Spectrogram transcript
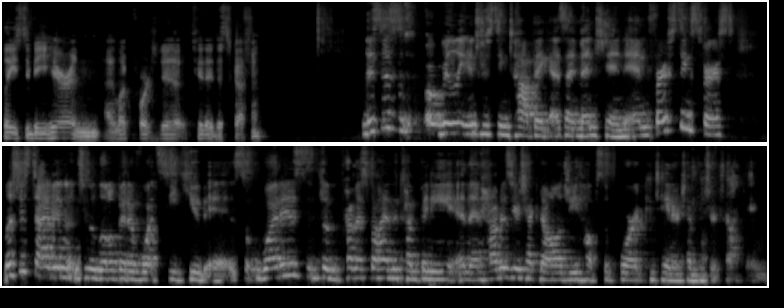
pleased to be here and I look forward to, to the discussion. This is a really interesting topic, as I mentioned. And first things first, let's just dive into a little bit of what SeaCube is. What is the premise behind the company? And then how does your technology help support container temperature tracking?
